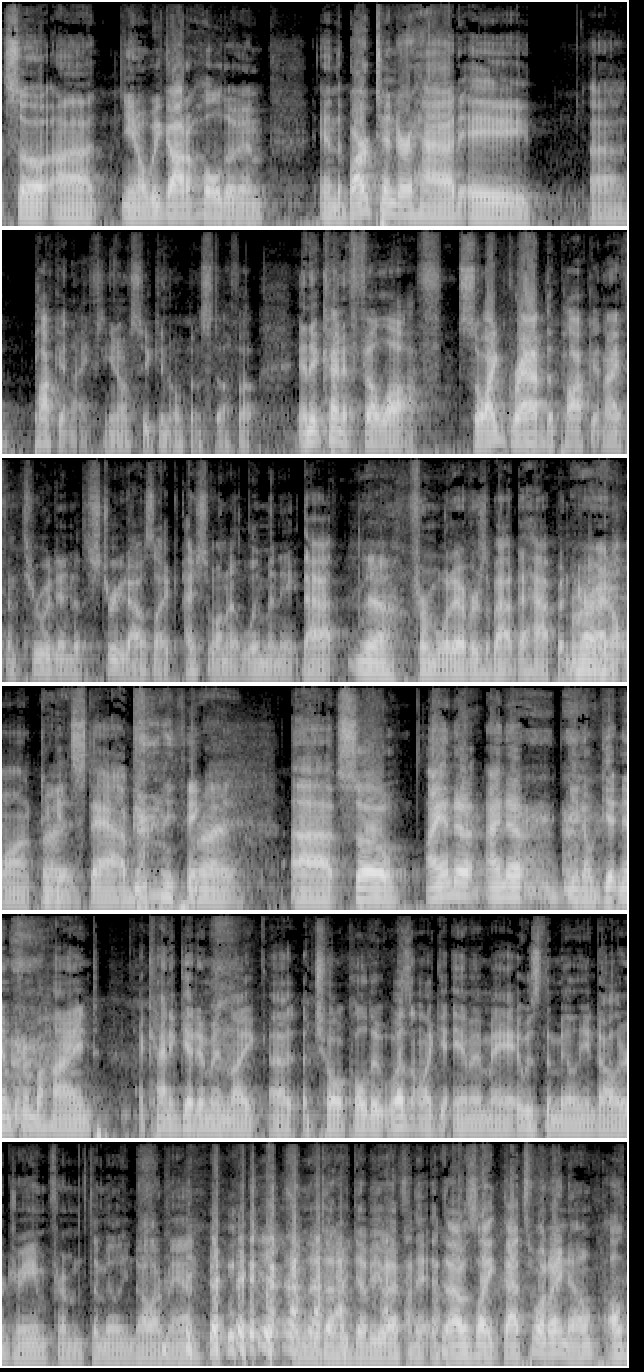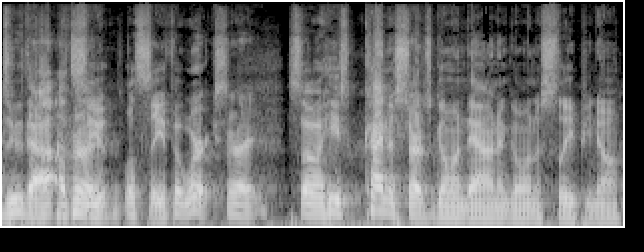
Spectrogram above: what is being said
So uh, you know we got a hold of him, and the bartender had a uh, pocket knife, you know, so you can open stuff up, and it kind of fell off. So I grabbed the pocket knife and threw it into the street. I was like, I just want to eliminate that Yeah. from whatever's about to happen. Right, I don't want to right. get stabbed or anything. Right. Uh, so I ended up, I ended up, you know, getting him from behind. I kind of get him in like a, a chokehold. It wasn't like an MMA. It was the Million Dollar Dream from the Million Dollar Man from the WWF. And I was like, "That's what I know. I'll do that. Let's see. Right. Let's see if it works." Right. So he kind of starts going down and going to sleep, you know,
